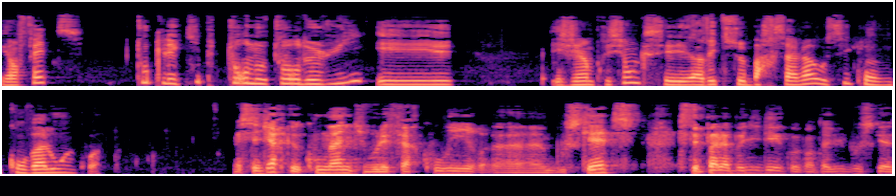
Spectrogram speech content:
Et en fait, toute l'équipe tourne autour de lui et, et j'ai l'impression que c'est avec ce Barça-là aussi qu'on va loin, quoi. Mais c'est dire que Koeman qui voulait faire courir euh, Busquets, c'était pas la bonne idée, quoi, quand t'as vu Busquets,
